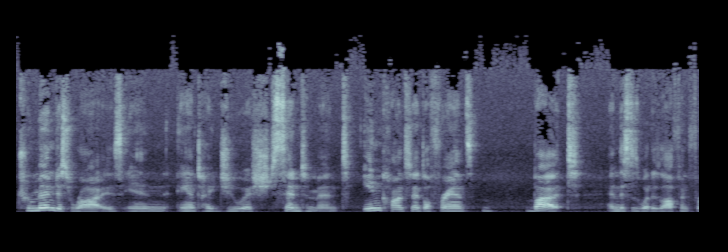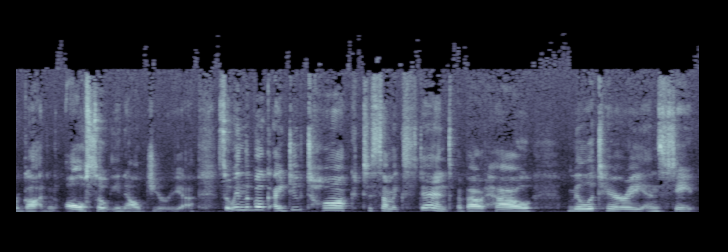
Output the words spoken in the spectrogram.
tremendous rise in anti-Jewish sentiment in continental France, but and this is what is often forgotten, also in Algeria. So in the book, I do talk to some extent about how military and state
